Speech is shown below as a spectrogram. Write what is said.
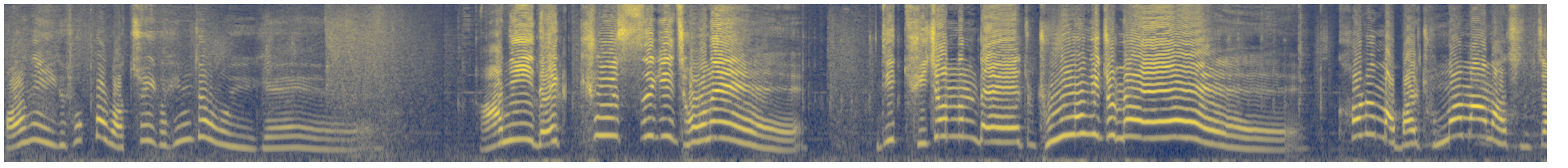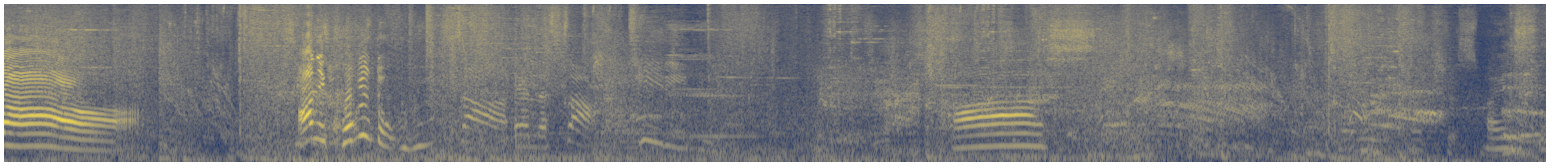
아니 이게 속발 맞추기가 힘들어 이게. 아니 내 큐 쓰기 전에 니 뒤졌는데 좀 조용히 좀 해. 카르마 말 존나 많아 진짜. 아니 거길 또싸 엘라 싸 티리 아. 씨. 나이스.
